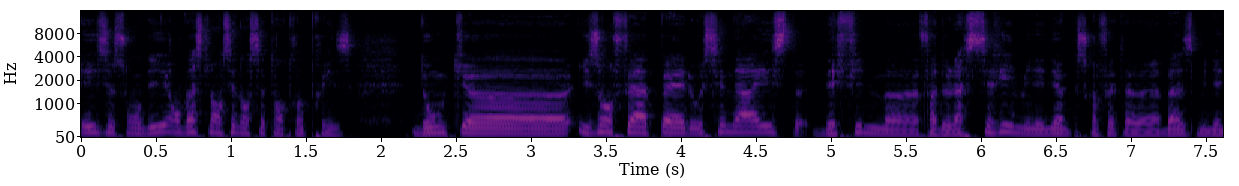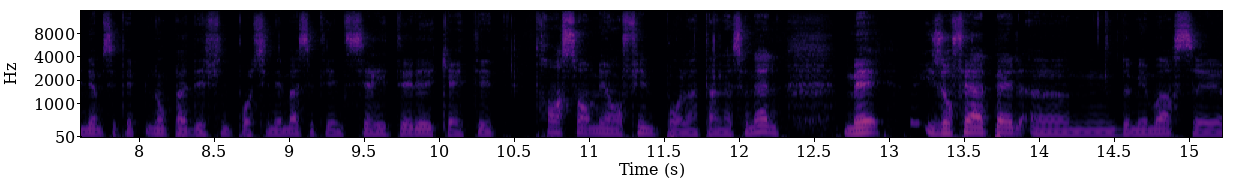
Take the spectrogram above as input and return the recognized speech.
et ils se sont dit on va se lancer dans cette entreprise. Donc euh, ils ont fait appel aux scénaristes des films, euh, enfin de la série Millennium, parce qu'en fait à la base Millennium c'était non pas des films pour le cinéma, c'était une série télé qui a été transformée en film pour l'international, mais ils ont fait appel, euh, de mémoire c'est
